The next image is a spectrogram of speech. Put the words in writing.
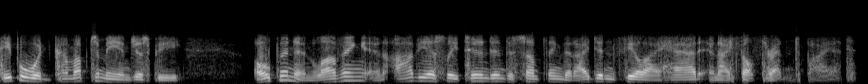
people would come up to me and just be open and loving and obviously tuned into something that I didn't feel I had, and I felt threatened by it.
